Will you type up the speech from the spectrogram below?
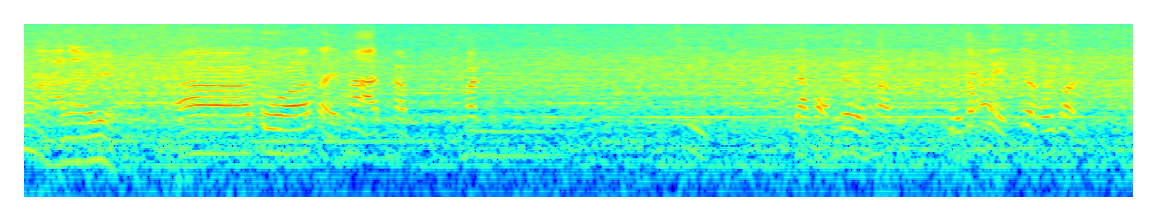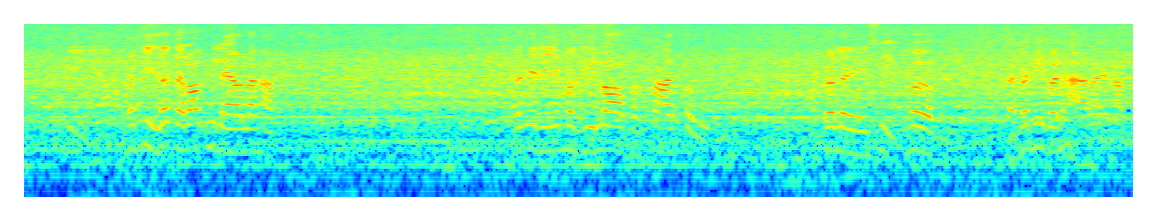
ปัญหาอะไรพี่อ่าตัวสายพานครับ มันฉีกจากของเดิมครับเลยต้องเบรกเครื่องไว้ก่อน มันฉีกตั้งแต่รอบที่แล้วแล้วครับ แล้วทีนี้เมื่อกี้รอบมันฟาดสูงมันก็เลยฉีกเพิ่ม แต่ไม่มีปัญหาอะไรครับ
